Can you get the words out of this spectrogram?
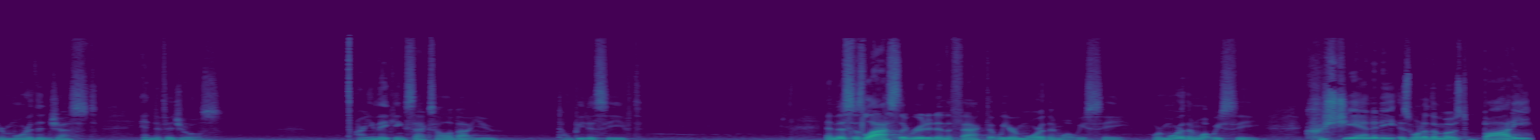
You're more than just individuals. Are you making sex all about you? Don't be deceived. And this is lastly rooted in the fact that we are more than what we see. We're more than what we see. Christianity is one of the most body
